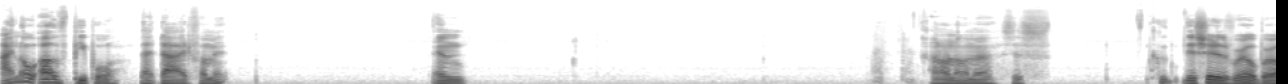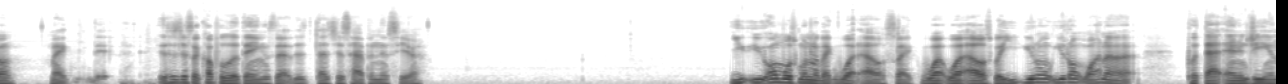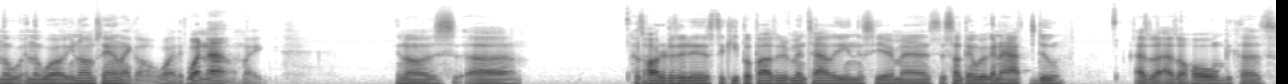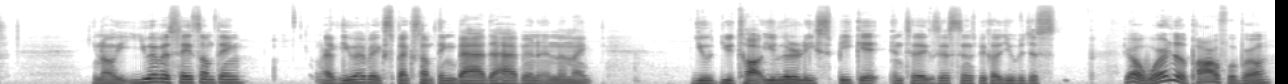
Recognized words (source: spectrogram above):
I know of people that died from it and I don't know, man. It's just this shit is real, bro. Like this is just a couple of things that that just happened this year. You you almost wonder like what else, like what what else, but you, you don't you don't want to put that energy in the in the world. You know what I'm saying? Like oh what what now? Like you know it's uh as hard as it is to keep a positive mentality in this year, man. It's just something we're gonna have to do as a as a whole because you know you ever say something like you ever expect something bad to happen and then like you you talk you literally speak it into existence because you would just yo words are powerful, bro.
